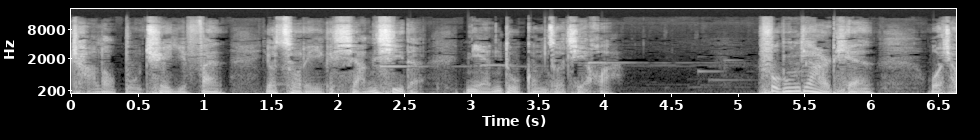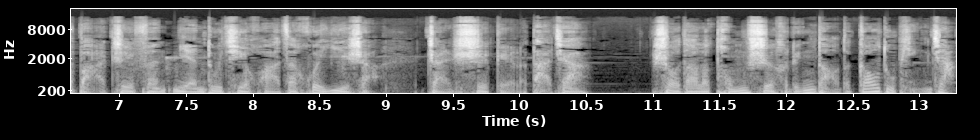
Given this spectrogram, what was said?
查漏补缺一番，又做了一个详细的年度工作计划。复工第二天，我就把这份年度计划在会议上展示给了大家，受到了同事和领导的高度评价。”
